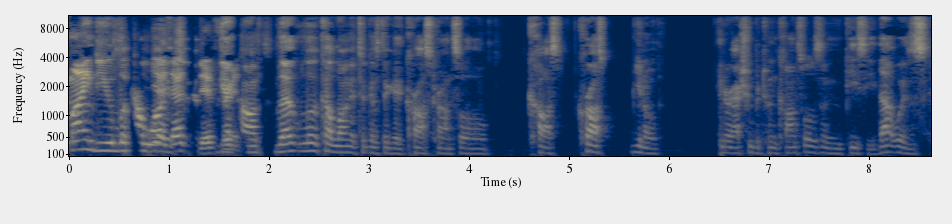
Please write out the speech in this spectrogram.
Mind you, look how long yeah, that's took us to get different. that- look how long it took us to get cross console, cross cross you know interaction between consoles and PC. That was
